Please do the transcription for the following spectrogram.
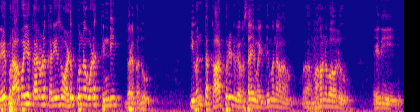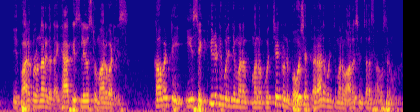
రేపు రాబోయే కాలంలో కనీసం అడుక్కున్నా కూడా తిండి దొరకదు. ఇవంతా కార్పొరేట్ వ్యవసాయం అయితే మన మహానుభావులు ఇది ఈ పాలకులు ఉన్నారు కదా హ్యాపీ స్లేవ్స్ టు మార్వాడీస్. కాబట్టి ఈ సెక్యూరిటీ గురించి మనం మనకు వచ్చేటువంటి భవిష్యత్ తరాల గురించి మనం ఆలోచించాల్సిన అవసరం ఉంది.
